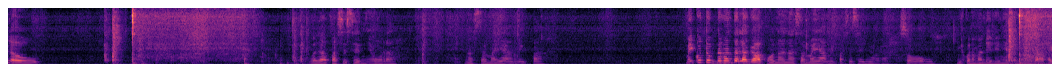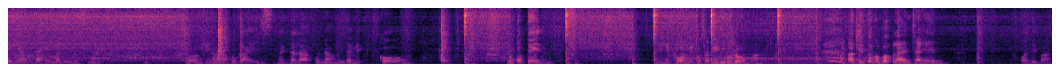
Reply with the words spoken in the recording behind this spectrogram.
Hello. Wala pa si Senyora. Nasa Miami pa. May kutob naman talaga ako na nasa Miami pa si Senyora. So, hindi ko naman nilinisin yung bahay niya dahil malinis na. So, ang ginawa ko guys, nagdala ako ng damit kong lukutin. Uniforme ko sa Bingo Roma. At dito ko paplansyahin. O, di ba?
